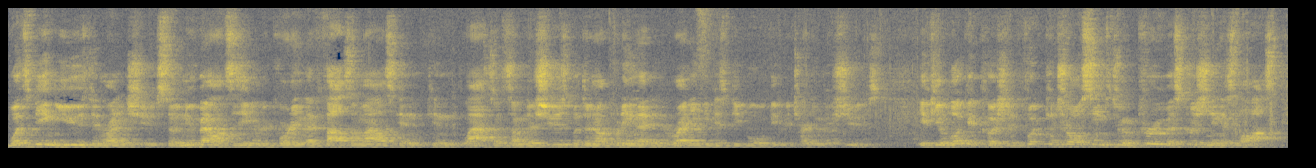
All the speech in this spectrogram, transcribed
what's being used in running shoes. So New Balance is even reporting that 1,000 miles can, can last on some of their shoes, but they're not putting that into writing because people will be returning their shoes. If you look at cushion, foot control seems to improve as cushioning is lost.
